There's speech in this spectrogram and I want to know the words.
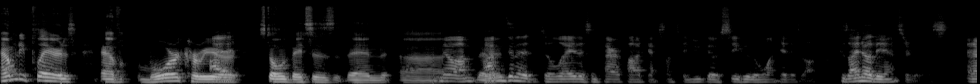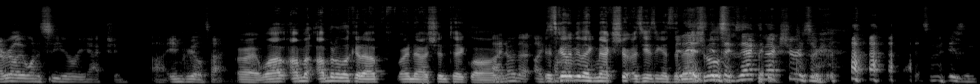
How many players have more career stolen bases than? Uh, No, I'm than I'm it's- gonna delay this entire podcast until you go see who the one hit is off of because I know the answer to this and I really want to see your reaction uh, in real time. All right. Well, I'm I'm gonna look it up right now. It shouldn't take long. I know that like It's gonna be like Max Scherzer he's against the It is, Nationals. It's exactly Max Scherzer. That's amazing.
